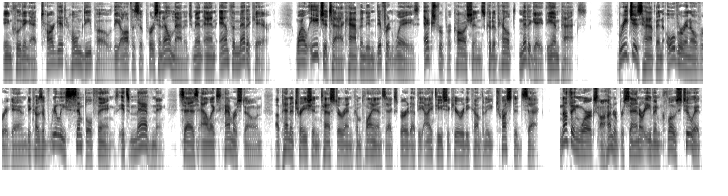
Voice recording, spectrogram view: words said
including at Target, Home Depot, the Office of Personnel Management, and Anthem Medicare. While each attack happened in different ways, extra precautions could have helped mitigate the impacts. Breaches happen over and over again because of really simple things. It's maddening says Alex Hamerstone, a penetration tester and compliance expert at the IT security company TrustedSec. Nothing works 100% or even close to it,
